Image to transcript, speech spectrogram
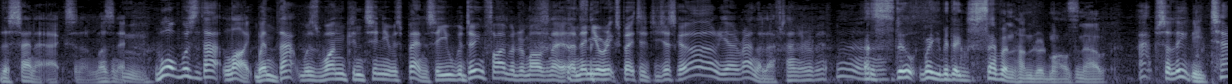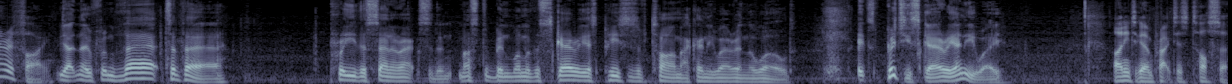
the Senna accident, wasn't it? Hmm. What was that like when that was one continuous bend? So you were doing 500 miles an hour, and then you were expected to just go, oh yeah, around the left-hander a bit. Oh, And uh. still, well, you've been doing 700 miles an hour. absolutely terrifying. Yeah, no, from there to there, pre the Senna accident, must have been one of the scariest pieces of tarmac anywhere in the world. It's pretty scary anyway. I need to go and practice tosser.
